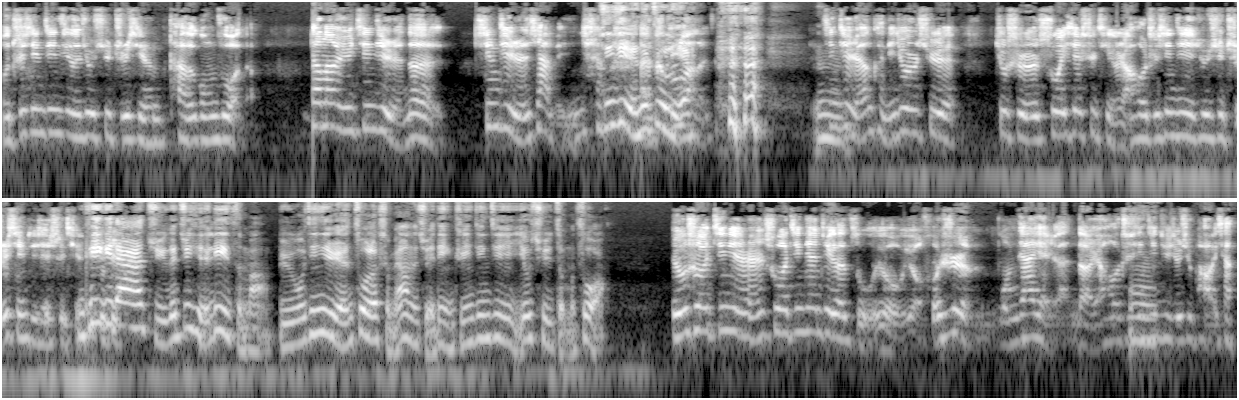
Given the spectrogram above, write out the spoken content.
我执行经济呢，就去执行他的工作的，相当于经纪人的经纪人下面，经纪人的助理 经纪人肯定就是去，就是说一些事情，然后执行经济就去执行这些事情。你可以给大家举一个具体的例子吗？比如经纪人做了什么样的决定，执行经济又去怎么做？比如说经纪人说今天这个组有有合适我们家演员的，然后执行经济就去跑一下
